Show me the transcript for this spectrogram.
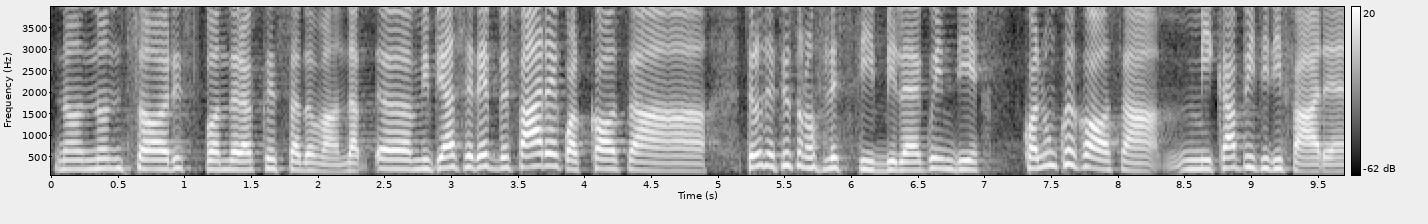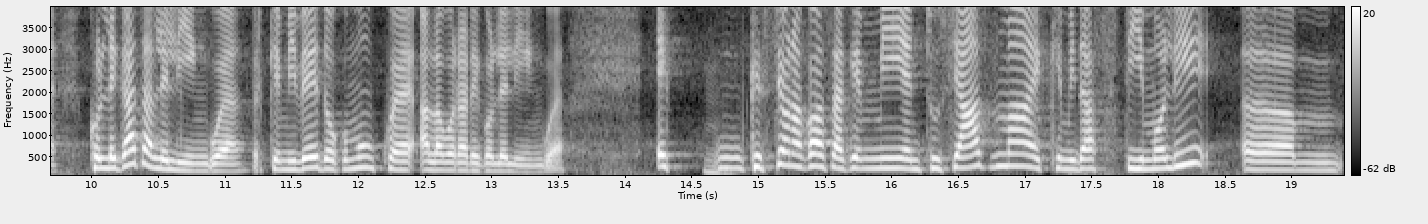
no, non so rispondere a questa domanda. Uh, mi piacerebbe fare qualcosa. Te l'ho detto, io sono flessibile, quindi qualunque cosa mi capiti di fare collegata alle lingue, perché mi vedo comunque a lavorare con le lingue, e mm. mm. che sia una cosa che mi entusiasma e che mi dà stimoli, um,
